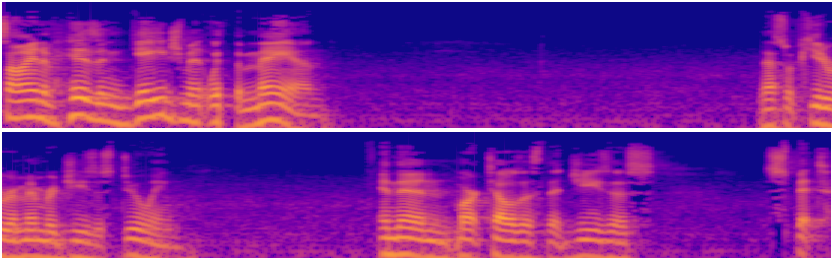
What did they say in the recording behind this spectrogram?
sign of his engagement with the man. And that's what Peter remembered Jesus doing. And then Mark tells us that Jesus spit.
